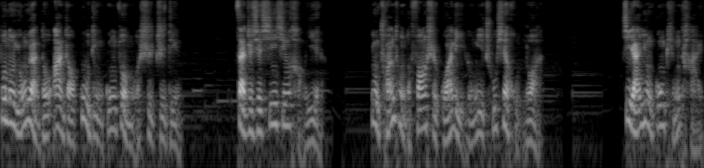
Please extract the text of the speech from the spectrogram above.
不能永远都按照固定工作模式制定。在这些新兴行业，用传统的方式管理容易出现混乱。既然用工平台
